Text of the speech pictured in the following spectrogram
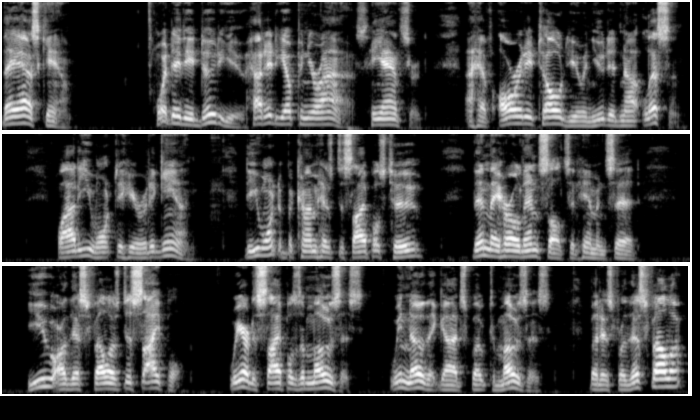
They asked him, What did he do to you? How did he open your eyes? He answered, I have already told you, and you did not listen. Why do you want to hear it again? Do you want to become his disciples too? Then they hurled insults at him and said, You are this fellow's disciple. We are disciples of Moses. We know that God spoke to Moses, but as for this fellow,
